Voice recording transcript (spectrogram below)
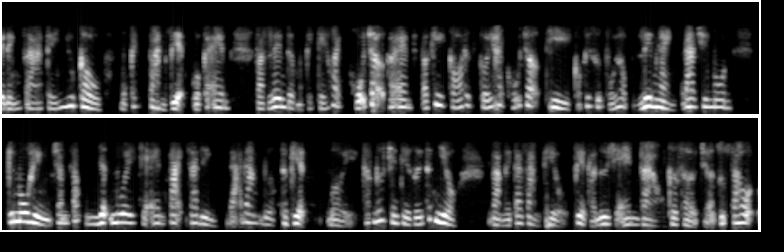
về đánh giá cái nhu cầu một cách toàn diện của các em và lên được một cái kế hoạch hỗ trợ các em. Và khi có được kế hoạch hỗ trợ thì có cái sự phối hợp liên ngành, đa chuyên môn. Cái mô hình chăm sóc, nhận nuôi trẻ em tại gia đình đã đang được thực hiện bởi các nước trên thế giới rất nhiều và người ta giảm thiểu việc là đưa trẻ em vào cơ sở trợ giúp xã hội.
